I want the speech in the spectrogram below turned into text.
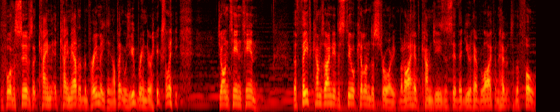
before the service, it came, it came out in the prayer meeting. I think it was you, Brenda, actually. John 10 10. The thief comes only to steal, kill, and destroy, but I have come, Jesus said, that you would have life and have it to the full.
